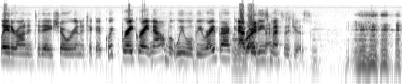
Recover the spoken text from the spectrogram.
later on in today's show. We're going to take a quick break right now, but we will be right back after Right these back. messages.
